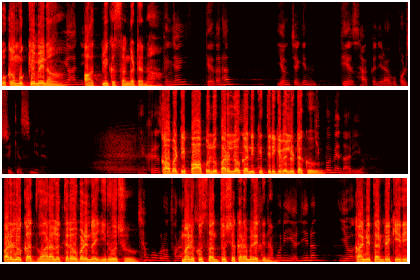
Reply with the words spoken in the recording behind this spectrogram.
ఒక ముఖ్యమైన ఆత్మిక సంఘటన. కాబట్టి పాపులు పరలోకానికి తిరిగి వెళ్ళుటకు పరలోక ద్వారాలు తెరవబడిన ఈ రోజు మనకు సంతోషకరమైన దినం. కానీ తండ్రికి ఇది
